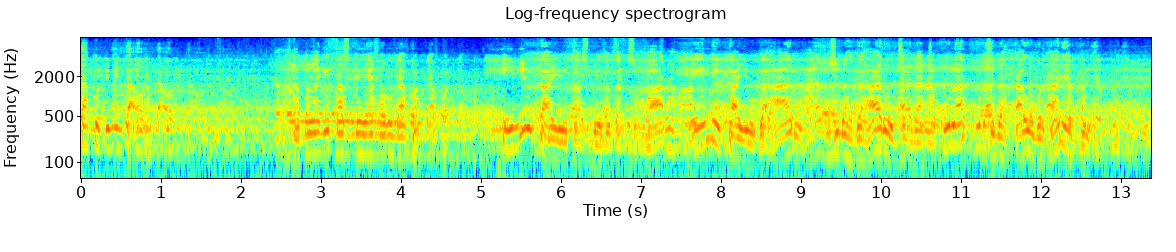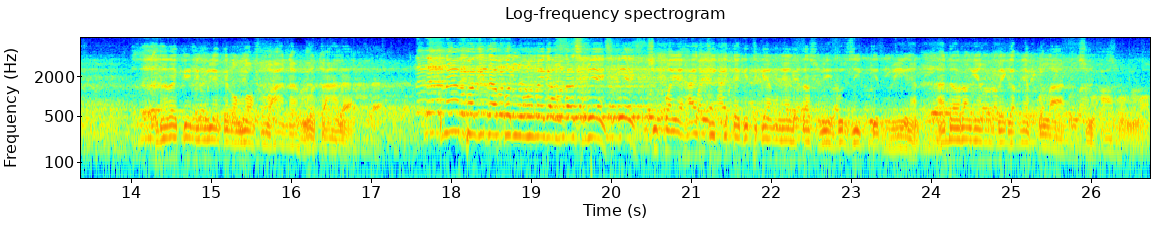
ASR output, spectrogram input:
takut diminta orang. Apalagi tasbih yang baru dapat dapat. Ini kayu tasbih bukan sembarang. Ini kayu gaharu. Sudah gaharu cendana pula, sudah tahu bertanya pula. Saudara yang dimuliakan Allah Subhanahu wa taala. Kenapa kita perlu memegang tasbih? Supaya hati kita ketika memegang tasbih berzikir mengingat. Ada orang yang memegangnya pelan. Subhanallah,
